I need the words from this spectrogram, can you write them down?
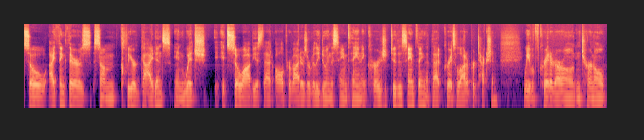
So I think there's some clear guidance in which it's so obvious that all providers are really doing the same thing and encouraged to do the same thing that that creates a lot of protection. We've created our own internal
